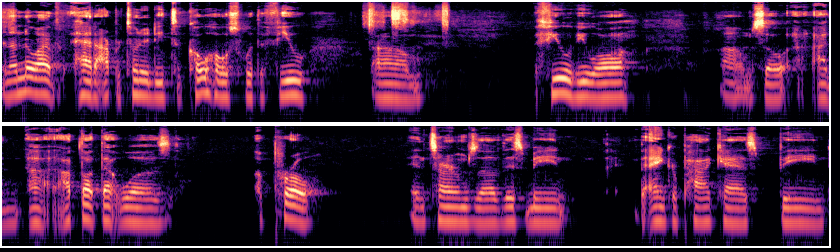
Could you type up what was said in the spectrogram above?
And I know I've had an opportunity to co-host with a few, um, a few of you all. Um, so I, I I thought that was a pro in terms of this being the Anchor podcast being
